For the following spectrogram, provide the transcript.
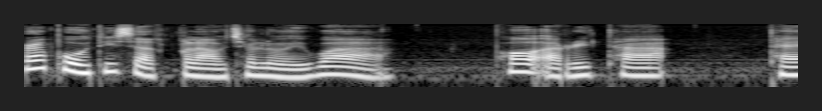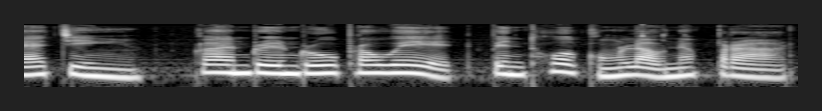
ระโพธิสัตว์กล่าวเฉลยว่า พ่ออริ t h ะแท้จริง การเรียนรู้พระเวทเป็นโทษของเหล่านักปราชญ์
